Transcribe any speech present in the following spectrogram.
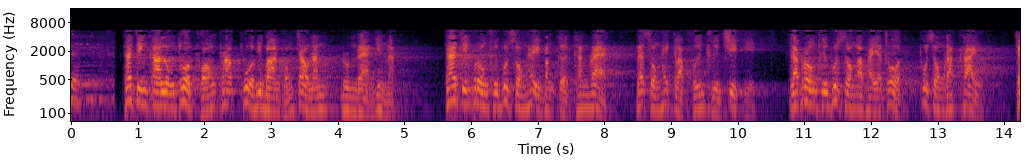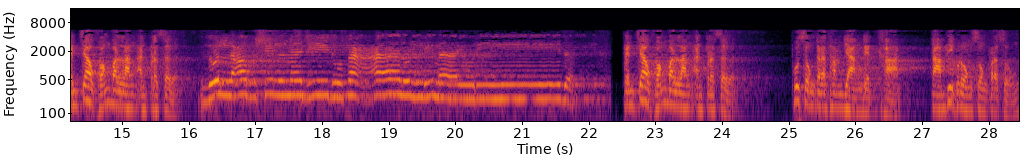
ดถ้าจริงการลงโทษของพระผู้อภิบาลของเจ้านั้นรุนแรงยิ่งนักแท้จริงพระองค์คือผู้ทรงให้บังเกิดครั้งแรก และทรงให้กลับฟื้นคืนชีพอีก และพระองค์คือผู้ทรงอภัยโทษ ผู้ทรงรักใคร่ เป็นเจ้าของบัลลังก์อันประเสริฐเป็นเจ้าของบัลลังก์อันประเสริฐ ผู้ทรงกระทำอย่างเด็ดขาดตามที่พระองค์ทรงประสงค์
